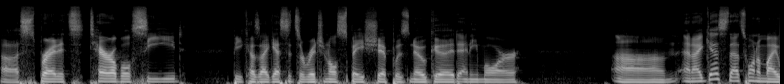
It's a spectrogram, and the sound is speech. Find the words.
uh, spread its terrible seed because I guess its original spaceship was no good anymore. Um, and I guess that's one of my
